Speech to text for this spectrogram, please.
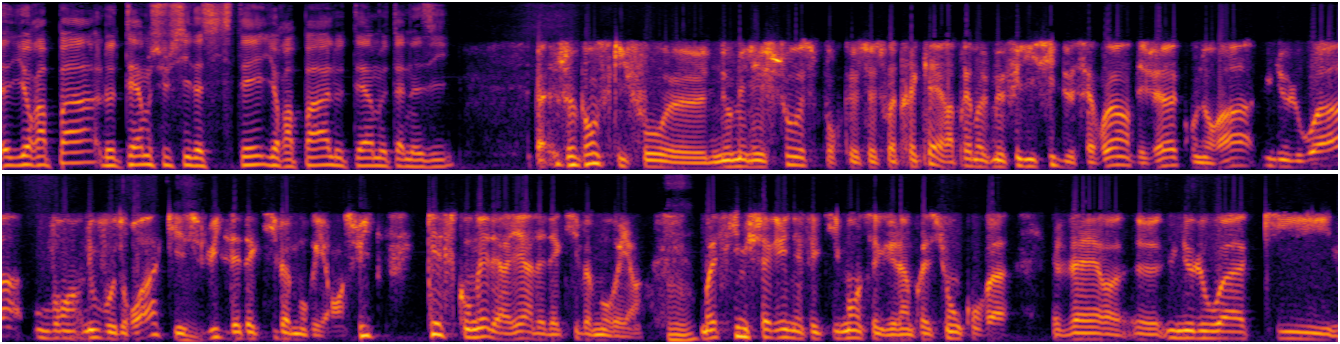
euh, il n'y aura pas le terme suicide assisté, il n'y aura pas le terme euthanasie? Je pense qu'il faut euh, nommer les choses pour que ce soit très clair. Après, moi, je me félicite de savoir déjà qu'on aura une loi ouvrant un nouveau droit qui est celui de l'aide active à mourir. Ensuite, qu'est-ce qu'on met derrière l'aide active à mourir? Mmh. Moi, ce qui me chagrine effectivement, c'est que j'ai l'impression qu'on va vers euh, une loi qui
